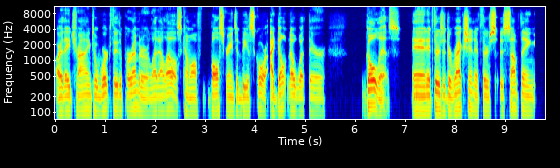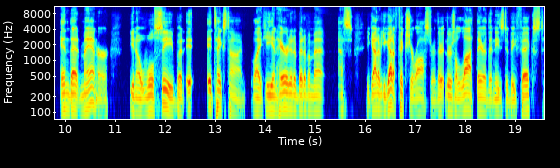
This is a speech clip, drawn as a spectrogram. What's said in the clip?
Are they trying to work through the perimeter and let Ellis come off ball screens and be a scorer? I don't know what their goal is. And if there's a direction, if there's something in that manner, you know, we'll see. But it it takes time. Like he inherited a bit of a mess. You got to you got to fix your roster. There, there's a lot there that needs to be fixed.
